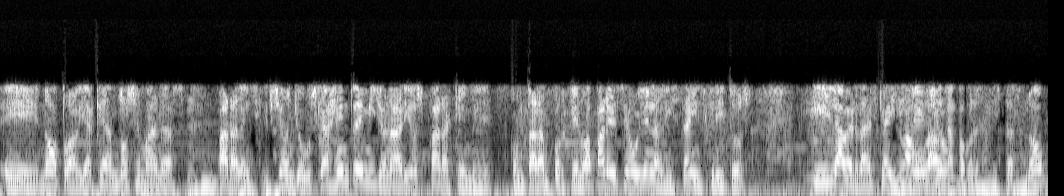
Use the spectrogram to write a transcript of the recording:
eh, no, todavía quedan dos semanas para la inscripción. Yo busqué a gente de Millonarios para que me contaran por qué no aparece hoy en la lista de inscritos. Y la verdad es que hay Y no ha jugado tampoco los amistosos, ¿no? No,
